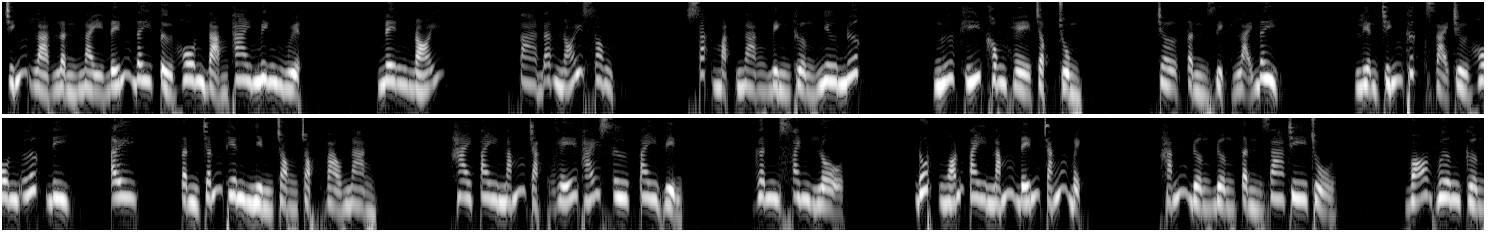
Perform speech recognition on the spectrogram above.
chính là lần này đến đây từ hôn đảm thai minh nguyệt, nên nói, ta đã nói xong, sắc mặt nàng bình thường như nước, ngữ khí không hề chập trùng, chờ tần dịch lại đây, liền chính thức giải trừ hôn ước đi, ây, tần c h ấ n thiên nhìn tròng trọc vào nàng, hai tay nắm chặt ghế thái sư tay vịn, gân xanh lộ, đốt ngón tay nắm đến trắng bịch, hắn đường đường tần gia chi chủ, võ vương cường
